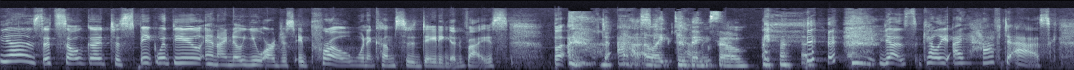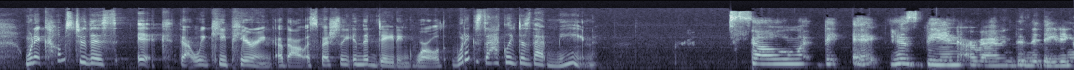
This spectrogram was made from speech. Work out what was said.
Yes, it's so good to speak with you. And I know you are just a pro when it comes to dating advice. But I have to ask. I like to Kelly. think so. yes, Kelly, I have to ask when it comes to this ick that we keep hearing about, especially in the dating world, what exactly does that mean? So the ick has been around in the dating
